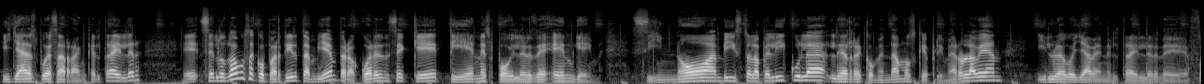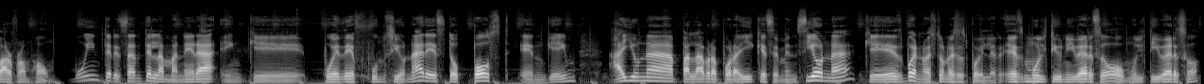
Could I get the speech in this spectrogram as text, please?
Y ya después arranca el tráiler. Eh, se los vamos a compartir también, pero acuérdense que tiene spoilers de Endgame. Si no han visto la película, les recomendamos que primero la vean y luego ya ven el tráiler de Far From Home. Muy interesante la manera en que puede funcionar esto post Endgame. Hay una palabra por ahí que se menciona, que es, bueno, esto no es spoiler, es multiuniverso o multiverso.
